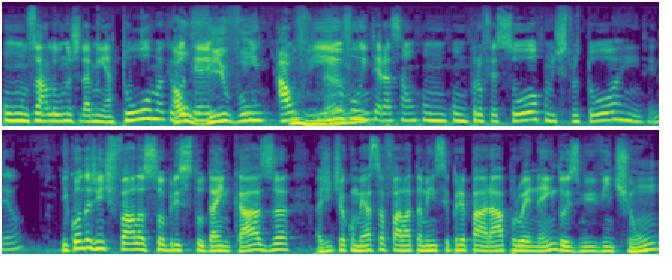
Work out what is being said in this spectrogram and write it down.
com os alunos da minha turma, que eu ao vou ter vivo, in, ao vivo, né? interação com, com o professor, com o instrutor, entendeu? E quando a gente fala sobre estudar em casa, a gente já começa a falar também se preparar para o Enem 2021,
